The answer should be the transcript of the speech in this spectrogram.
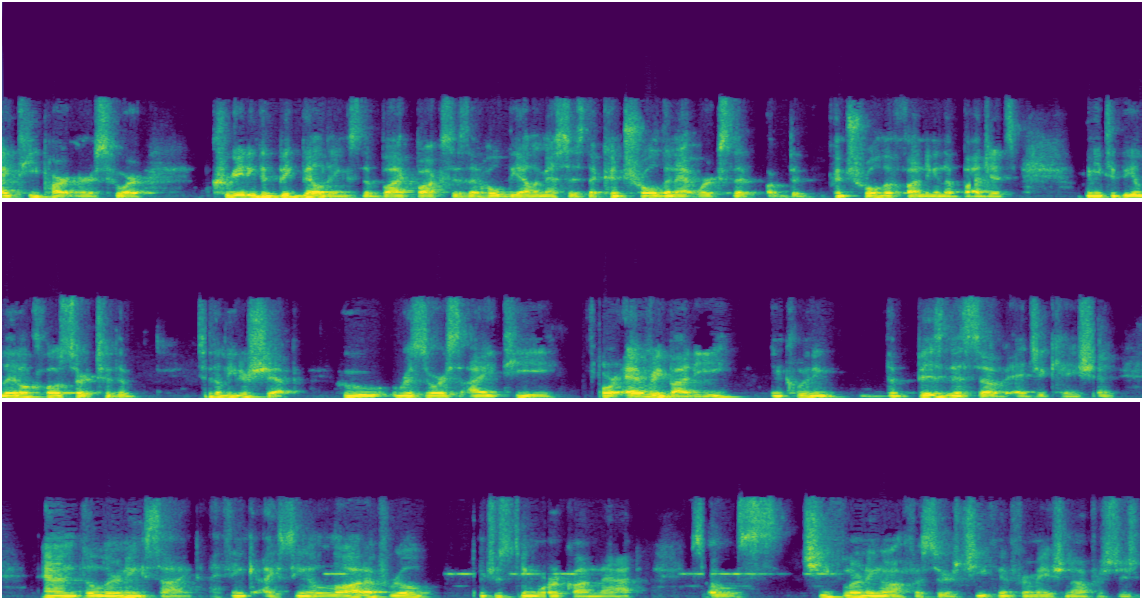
IT partners who are creating the big buildings, the black boxes that hold the LMSs, that control the networks, that, that control the funding and the budgets. We need to be a little closer to the to the leadership who resource IT for everybody, including the business of education, and the learning side. I think I've seen a lot of real interesting work on that. So chief learning officers, chief information officers,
